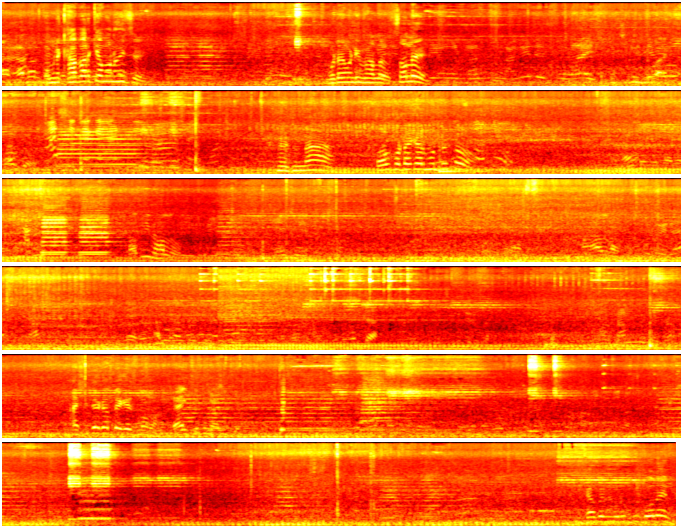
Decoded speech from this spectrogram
খাবার মানে কেমন হয়েছে মোটামুটি ভালো চলে না? অল্প টাকার মধ্যে তো সবই ভালো। আশি টাকা প্যাকেজ মামা কত মুরব্বী বলেন।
